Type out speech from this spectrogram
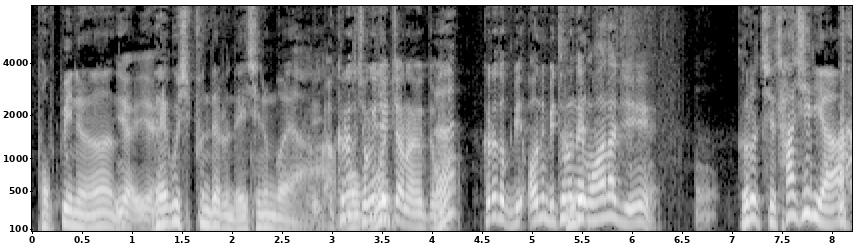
어, 복비는 예, 예. 내고 싶은 대로 내시는 거야. 아, 그래도 뭐, 정해져 뭐- 있잖아요, 또. 예? 그래도 미- 어느 밑으로 내면 화나지. 그렇지 사실이야.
